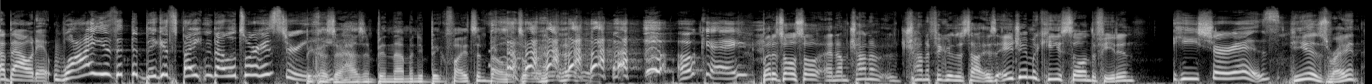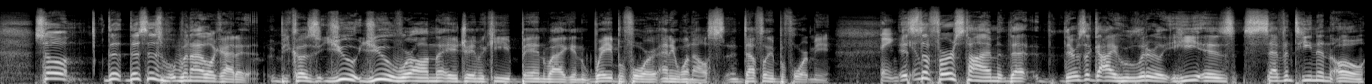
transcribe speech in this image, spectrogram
about it. Why is it the biggest fight in Bellator history? Because there hasn't been that many big fights in Bellator. okay, but it's also, and I'm trying to trying to figure this out. Is AJ McKee still undefeated? he sure is. He is, right? So th- this is when I look at it because you you were on the AJ McKee bandwagon way before anyone else, and definitely before me. Thank It's you. It's the first time that there's a guy who literally he is 17 and 0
